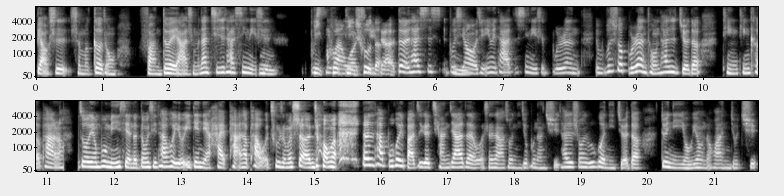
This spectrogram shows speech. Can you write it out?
表示什么各种反对啊什么，但其实他心里是嗯不希望我去的，对，他是不希望嗯我去，因为他心里是不认，也不是说不认同，他是觉得挺挺可怕，然后作用不明显的东西，他会有一点点害怕，他怕我出什么事儿，你知道吗？但是他不会把这个强加在我身上，说你就不能去，他是说如果你觉得对你有用的话，你就去。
